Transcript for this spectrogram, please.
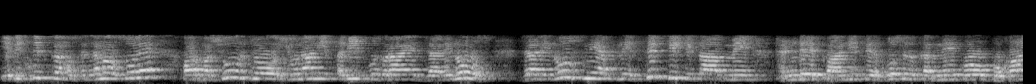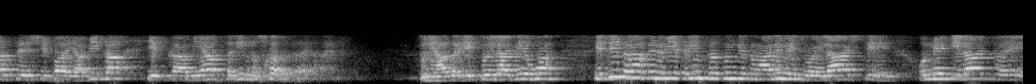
یہ بھی صرف کا مسلمہ اصول ہے۔ اور مشہور جو یونانی طبیب گزرائے جالینوس جالینوس نے اپنی صرف کی کتاب میں ٹھنڈے پانی سے غسل کرنے کو بخار سے شفا یابی کا ایک کامیاب ترین نسخہ بتایا ہے۔ تو لہٰذا ایک تو علاج یہ ہوا۔ اسی طرح سے نبی کریم وسلم کے زمانے میں جو علاج تھے، ان میں ایک علاج جو ہے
